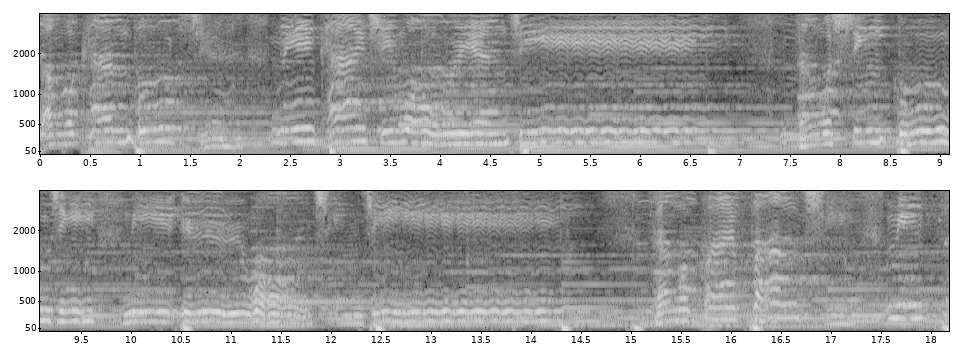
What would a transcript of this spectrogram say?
当我看不见，你开启我眼睛。我心孤寂，你与我亲近；当我快放弃，你赐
